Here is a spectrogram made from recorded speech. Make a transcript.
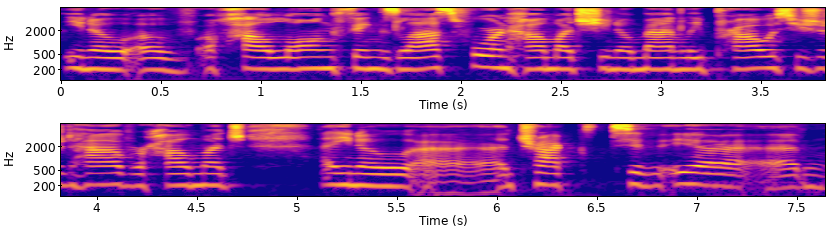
you know of, of how long things last for and how much you know manly prowess you should have or how much uh, you know uh, attractive um,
